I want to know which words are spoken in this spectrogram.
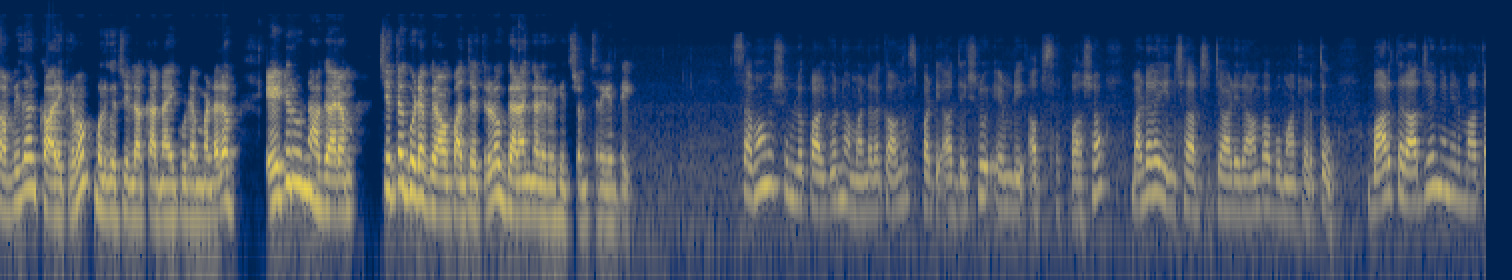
సంవిధాన్ కార్యక్రమం ములుగు జిల్లా కన్నాయిగూడెం మండలం ఏటూరు నాగారం చిత్తగూడెం గ్రామ పంచాయతీలో ఘనంగా నిర్వహించడం జరిగింది. సమావేశంలో పాల్గొన్న మండల కాంగ్రెస్ పార్టీ అధ్యక్షుడు ఎండి అఫ్సర్ పాషా మండల ఇన్ఛార్జ్ జాడి రాంబాబు మాట్లాడుతూ భారత రాజ్యాంగ నిర్మాత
